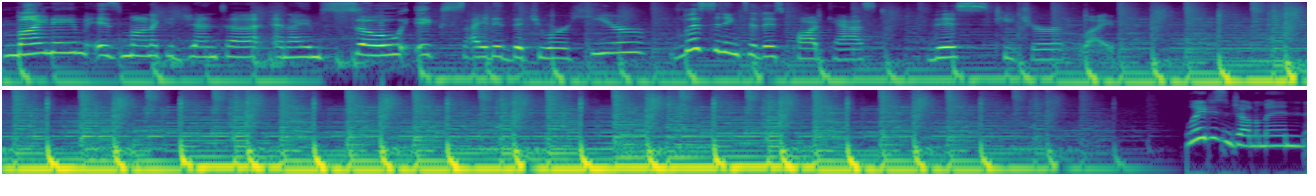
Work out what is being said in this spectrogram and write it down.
My name is Monica Genta, and I am so excited that you are here listening to this podcast, This Teacher Life. Ladies and gentlemen,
